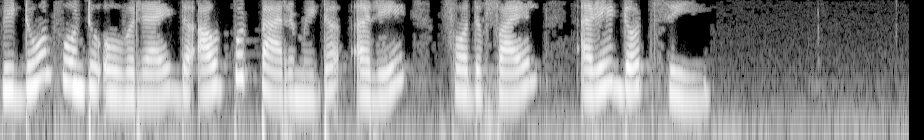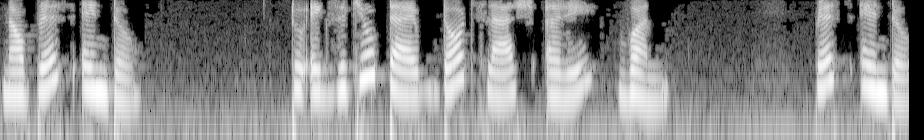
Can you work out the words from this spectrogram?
we don't want to override the output parameter array for the file array.c. Now press enter. To execute type dot slash array 1. Press enter.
